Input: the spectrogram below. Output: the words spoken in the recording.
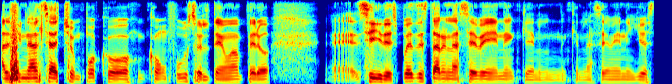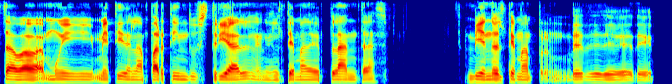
al final se ha hecho un poco confuso el tema, pero eh, sí, después de estar en la CBN, que en, que en la CBN yo estaba muy metido en la parte industrial, en el tema de plantas, viendo el tema de, de, de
